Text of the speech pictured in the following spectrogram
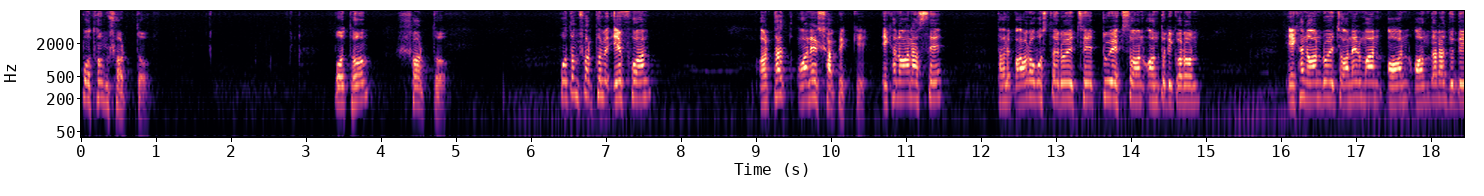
প্রথম শর্ত। প্রথম শর্ত। প্রথম শর্ত হলো এফ ওয়ান অর্থাৎ অনের সাপেক্ষে। এখানে অন আছে, তাহলে পাওয়ার অবস্থায় রয়েছে টু এক্স অন অন্তরীকরণ। এখানে অন রয়েছে অনের মান অন অন দ্বারা যদি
